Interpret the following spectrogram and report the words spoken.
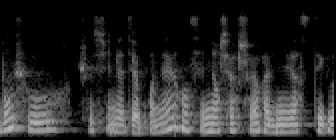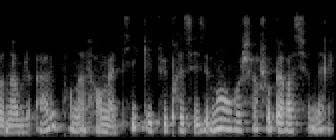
Bonjour, je suis Nadia Bronner, enseignant-chercheur à l'Université Grenoble-Alpes en informatique et plus précisément en recherche opérationnelle.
